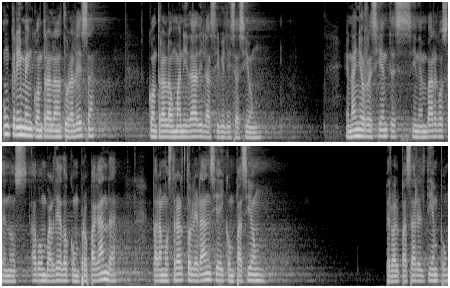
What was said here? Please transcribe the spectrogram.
un crimen contra la naturaleza, contra la humanidad y la civilización. En años recientes, sin embargo, se nos ha bombardeado con propaganda para mostrar tolerancia y compasión. Pero al pasar el tiempo,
